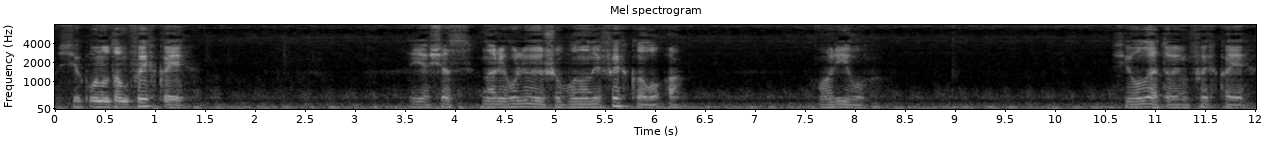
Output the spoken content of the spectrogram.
Ось воно там фихкає. Я зараз нарегулюю, щоб воно не фихкало, а горіло. Фіолетовим фихкає.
